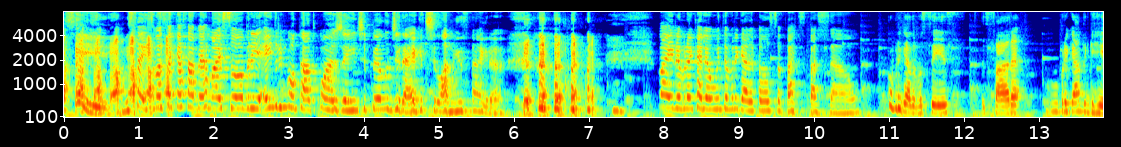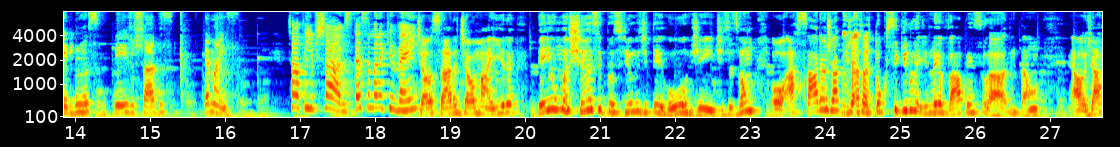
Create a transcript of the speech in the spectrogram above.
Isso aí, isso aí. Se você quer saber mais sobre, entre em contato com a gente pelo direct lá no Instagram. Maíra Brancalhão, muito obrigada pela sua participação. obrigada a vocês, Sara. Obrigada, guerreirinhos. Beijo, Chaves. Até mais. Tchau, Felipe Chaves. Até semana que vem. Tchau, Sara. Tchau, Maíra. Deem uma chance pros filmes de terror, gente. Vocês vão. Ó, a Sara eu já, já, já tô conseguindo le- levar pra esse lado. Então, já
